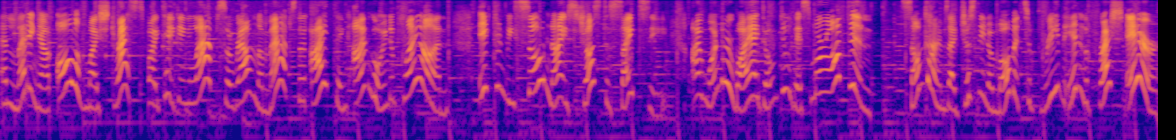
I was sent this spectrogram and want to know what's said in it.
and letting out all of my stress by taking laps around the maps that I think I'm going to play on. It can be so nice just to sightsee. I wonder why I don't do this more often. Sometimes I just need a moment to breathe in the fresh air.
